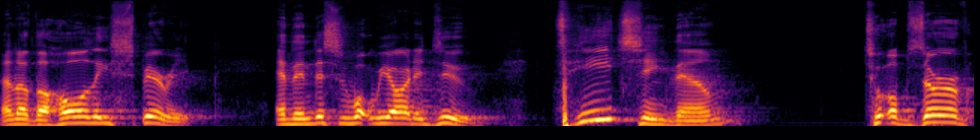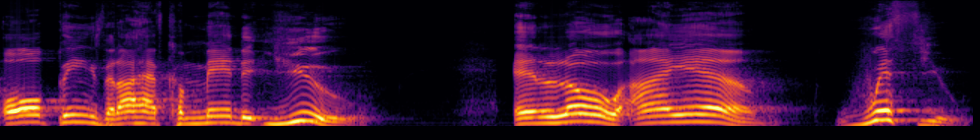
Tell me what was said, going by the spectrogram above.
and of the Holy Spirit. And then this is what we are to do teaching them to observe all things that I have commanded you. And lo, I am with you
